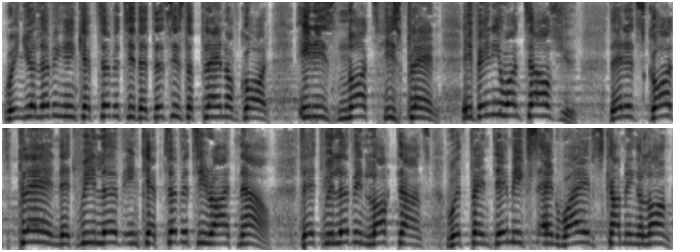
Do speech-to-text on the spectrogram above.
when you're living in captivity that this is the plan of God, it is not His plan. If anyone tells you that it's God's plan that we live in captivity right now, that we live in lockdowns with pandemics and waves coming along,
